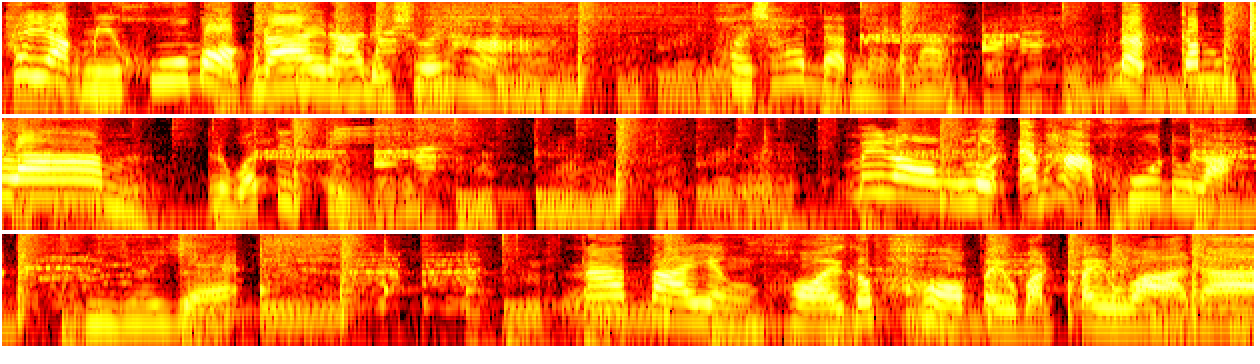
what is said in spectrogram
ถ้าอยากมีคู่บอกได้นะ เดี๋ยวช่วยหาพลอยชอบแบบไหนล่ะ แบบกำกล้ามหรือว่าติตีไม่ลองโหลดแอปหาคู่ดูล่ะ มีเยอะแยะ หน้าตาอย่างพลอยก็พอไปวัดไปวาได้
